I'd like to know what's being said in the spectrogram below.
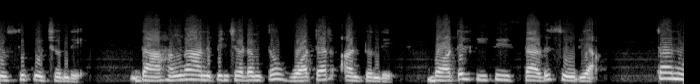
చూస్తూ కూర్చుంది. దాహంగా అనిపించడంతో వాటర్ అంటుంది. బాటిల్ తీసి ఇస్తాడు సూర్య. తను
